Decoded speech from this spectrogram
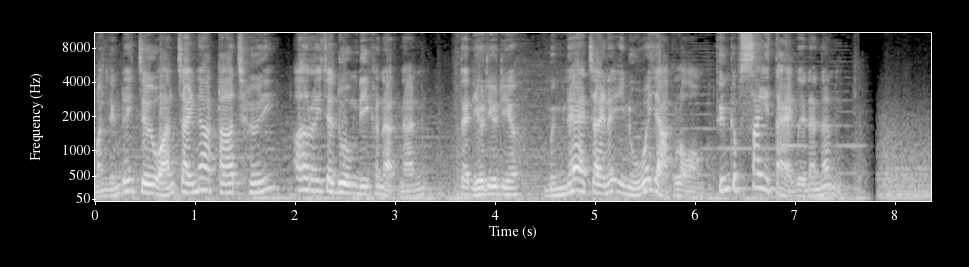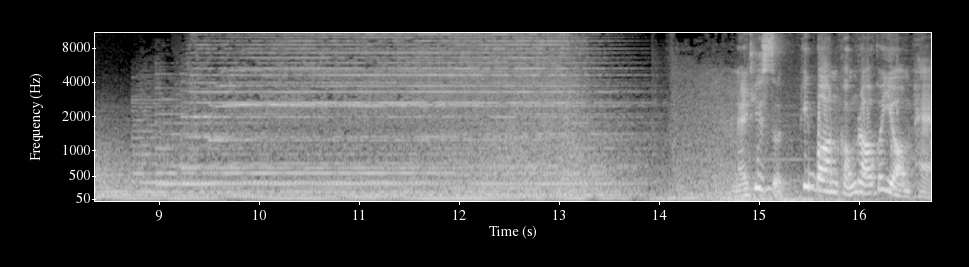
มันยังได้เจอหวานใจหน้าตาเฉย อะไรจะดวงดีขนาดนั้น แต่เดี๋ยวเดี๋ยวเดี๋ยว มึงแน่ใจนะอีหนูว่าอยากลอง ถึงกับไส้แตกเลยนะนั่นในที่สุด พี่บอลของเราก็ยอมแพ้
